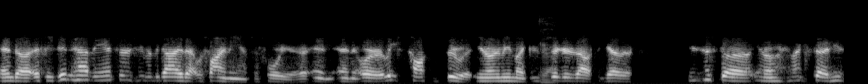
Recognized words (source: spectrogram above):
And uh, if he didn't have the answers, he was the guy that would find the answer for you, and and or at least talk you through it. You know what I mean? Like you yeah. figured it out together. He's just, uh, you know, like I said, he's.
